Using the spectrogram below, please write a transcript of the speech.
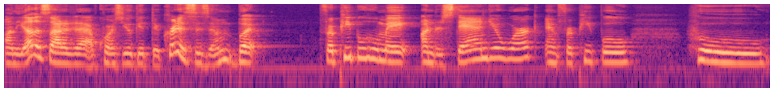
On the other side of that of course you'll get the criticism but for people who may understand your work and for people who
